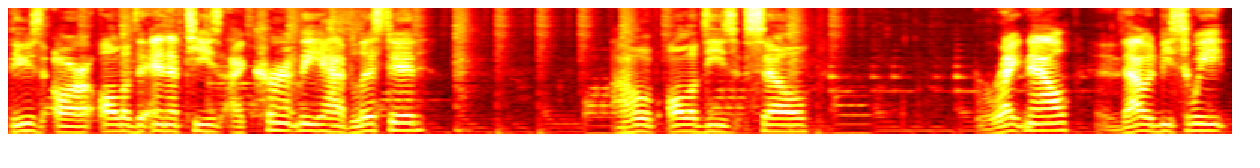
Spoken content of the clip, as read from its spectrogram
These are all of the NFTs I currently have listed. I hope all of these sell right now. That would be sweet.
